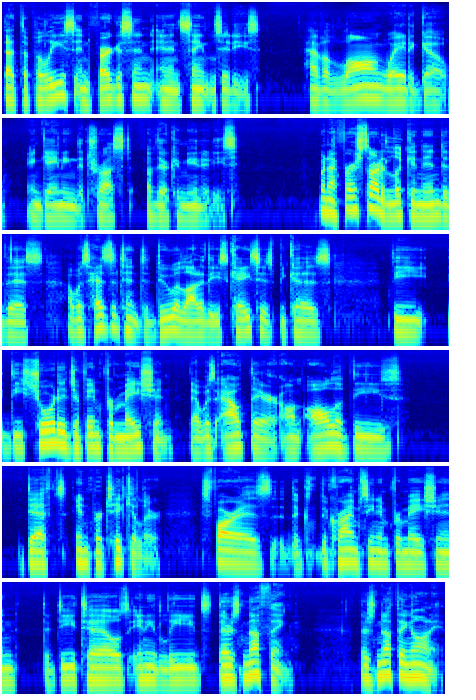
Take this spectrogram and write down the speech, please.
that the police in Ferguson and in St. Louis cities have a long way to go in gaining the trust of their communities. When I first started looking into this, I was hesitant to do a lot of these cases because the the shortage of information that was out there on all of these deaths in particular, as far as the, the crime scene information, the details, any leads, there's nothing. There's nothing on it.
